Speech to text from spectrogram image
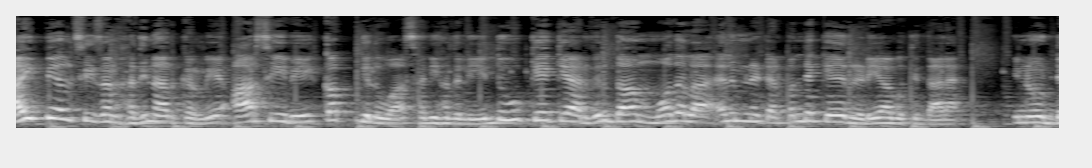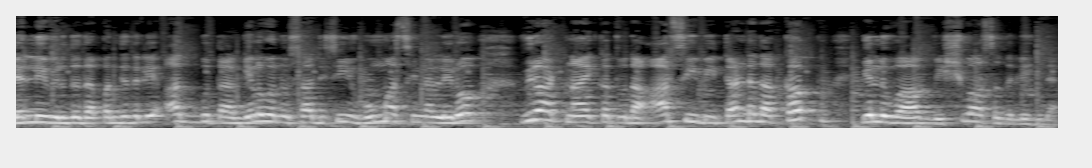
ಐಪಿಎಲ್ ಸೀಸನ್ ಹದಿನಾಲ್ಕರಲ್ಲಿ ಆರ್ಸಿಬಿ ಕಪ್ ಗೆಲ್ಲುವ ಸನಿಹದಲ್ಲಿ ಇದ್ದು ಕೆಕೆಆರ್ ವಿರುದ್ಧ ಮೊದಲ ಎಲಿಮಿನೇಟರ್ ಪಂದ್ಯಕ್ಕೆ ರೆಡಿಯಾಗುತ್ತಿದ್ದಾರೆ. ಇನ್ನು ಡೆಲ್ಲಿ ವಿರುದ್ಧದ ಪಂದ್ಯದಲ್ಲಿ ಅದ್ಭುತ ಗೆಲುವನ್ನು ಸಾಧಿಸಿ ಹುಮ್ಮಸ್ಸಿನಲ್ಲಿರೋ ವಿರಾಟ್ ನಾಯಕತ್ವದ ಆರ್ಸಿಬಿ ತಂಡದ ಕಪ್ ಗೆಲ್ಲುವ ವಿಶ್ವಾಸದಲ್ಲಿ ಇದೆ.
